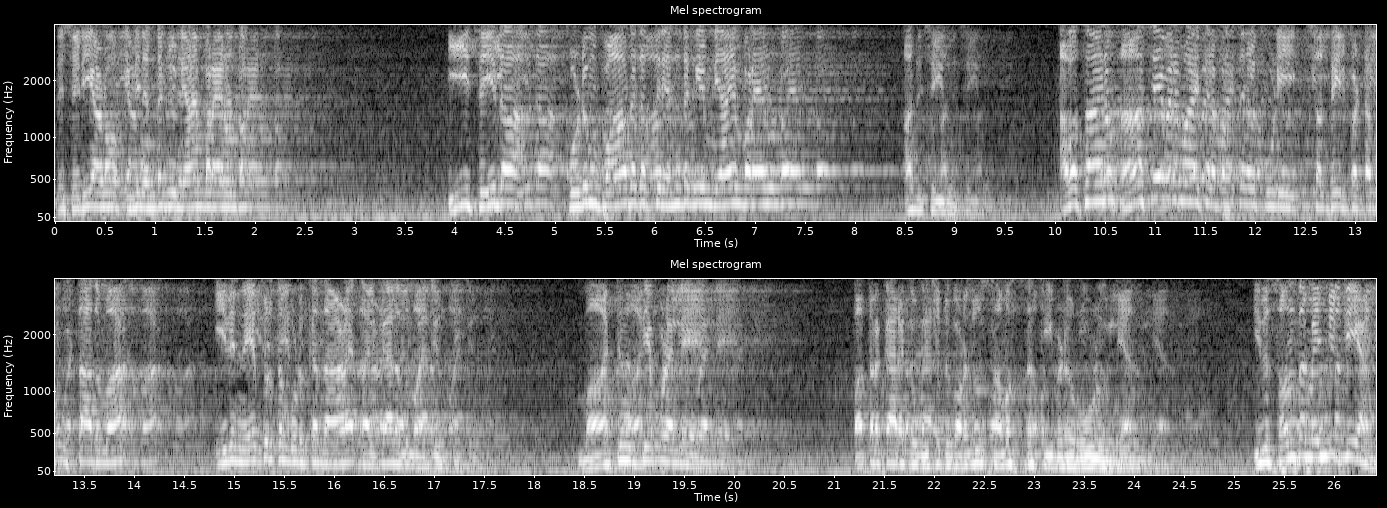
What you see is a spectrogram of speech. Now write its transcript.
ഇത് ശരിയാണോ? ഇതിന് എന്തെങ്കിലും ന്യായം പറയാനുണ്ടോ? ഈ ചെയ്ത കൊടും പാതകത്തിന് എന്തെങ്കിലും ന്യായം പറയാനുണ്ടോ? അത് ചെയ്തു. അവസാനം ആശയപരമായ ചില പ്രശ്നങ്ങൾ കൂടി ശ്രദ്ധയിൽപ്പെട്ടപ്പോൾ ഉസ്താദുമാർ ഇതിന് നേതൃത്വം കൊടുക്കുന്ന ആളെ തൽക്കാലം ഒന്ന് മാറ്റി നിർത്തി. മാറ്റി നിർത്തിയപ്പോഴല്ലേ പത്രക്കാരൊക്കെ വിളിച്ചിട്ട് പറഞ്ഞു സമസ്തക്ക് ഇവിടെ റോളുമില്ല ഇത് സ്വന്തം എന്റിറ്റിയാണ്.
